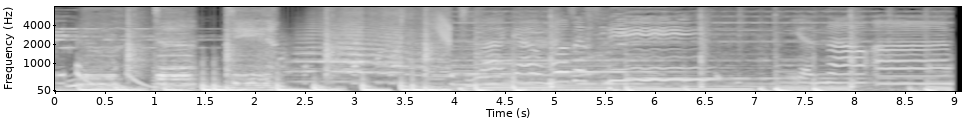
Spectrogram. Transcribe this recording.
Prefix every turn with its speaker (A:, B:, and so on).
A: Dirty.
